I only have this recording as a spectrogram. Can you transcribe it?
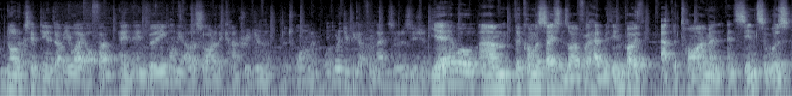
not accepting a WA offer and, and being on the other side of the country during the, the tournament? What, what did you pick up from that sort of decision? Yeah, well, um, the conversations I've had with him, both at the time and, and since, it was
